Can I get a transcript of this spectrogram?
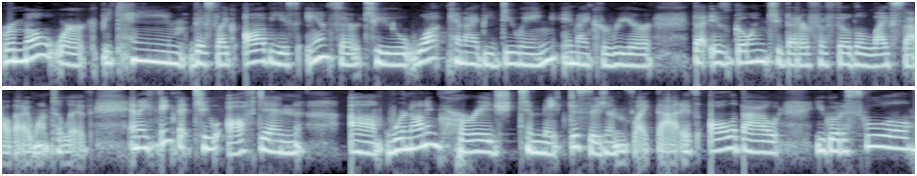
remote work became this like obvious answer to what can I be doing in my career that is going to better fulfill the lifestyle that I want to live. And I think that too often um, we're not encouraged to make decisions like that. It's all about you go to school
